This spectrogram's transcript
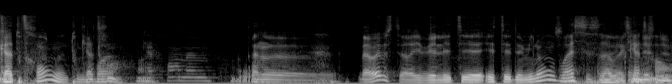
4 ans, tout 4 droit. ans. ouais. ans même. Ah, euh, bah ouais, c'était arrivé l'été été 2011. Ouais, c'est ça, ouais, Donc, 4 ans.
